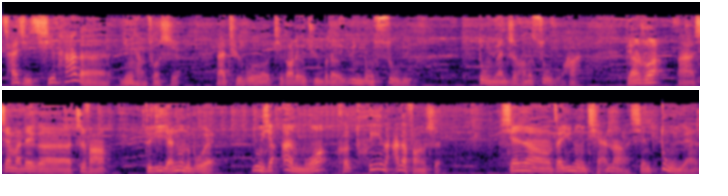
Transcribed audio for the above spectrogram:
采取其他的影响措施，来局部提高这个局部的运动速率，动员脂肪的速度哈。比方说啊，先把这个脂肪堆积严重的部位，用一些按摩和推拿的方式，先让在运动前呢，先动员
